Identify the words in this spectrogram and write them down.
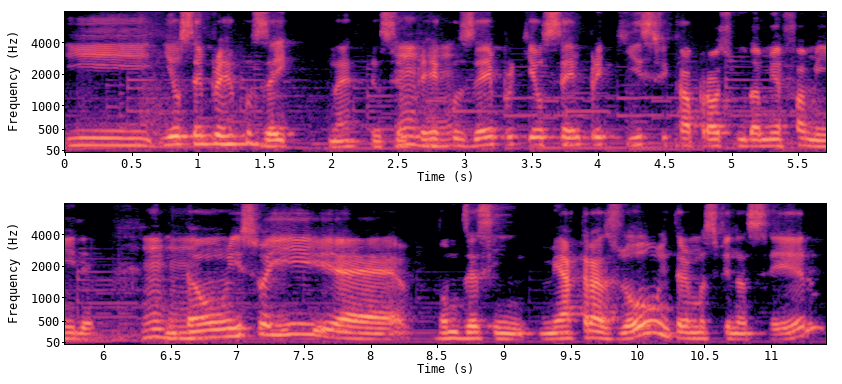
E, e eu sempre recusei, né? Eu sempre uhum. recusei porque eu sempre quis ficar próximo da minha família. Uhum. Então, isso aí, é, vamos dizer assim, me atrasou em termos financeiro,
